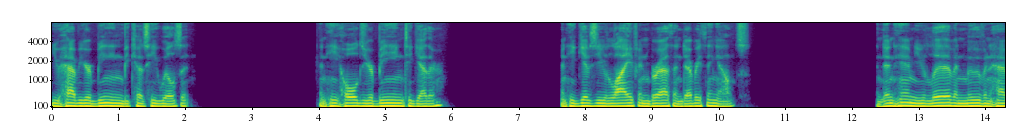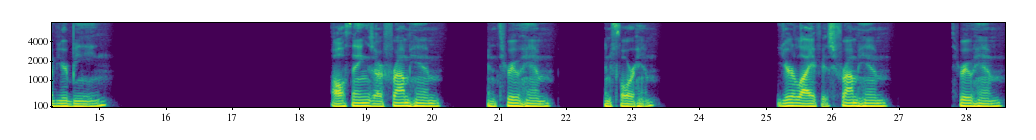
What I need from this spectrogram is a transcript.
You have your being because He wills it and He holds your being together, and He gives you life and breath and everything else. And in Him you live and move and have your being. All things are from Him and through Him and for Him. Your life is from Him, through Him,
